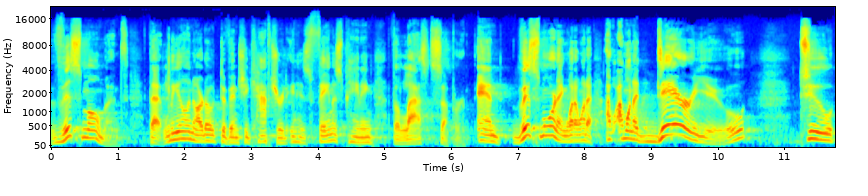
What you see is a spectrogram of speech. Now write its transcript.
this moment that Leonardo da Vinci captured in his famous painting, The Last Supper. And this morning, what I want to, I, I want to dare you to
